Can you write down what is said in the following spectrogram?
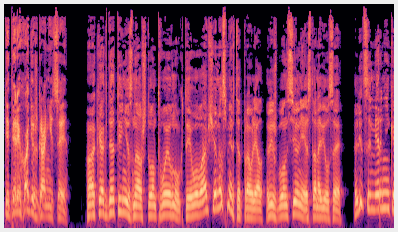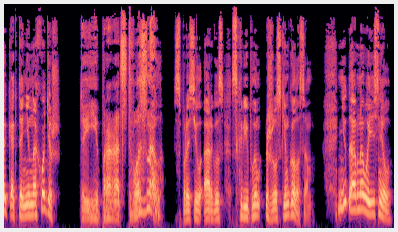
Ты переходишь границы!» «А когда ты не знал, что он твой внук, ты его вообще на смерть отправлял, лишь бы он сильнее становился. Лицемерненько как-то не находишь?» «Ты и про родство знал?» — спросил Аргус с хриплым, жестким голосом. «Недавно выяснил»,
